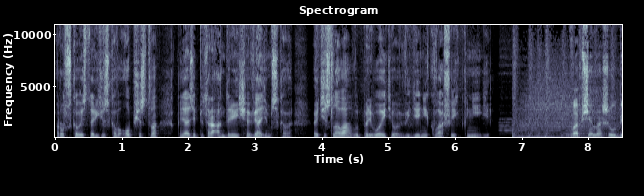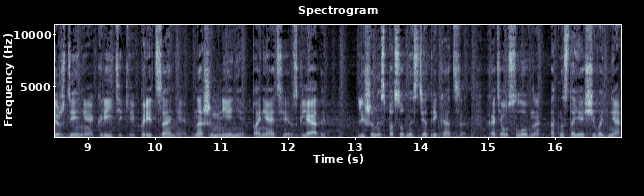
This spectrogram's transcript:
Русского исторического общества князя Петра Андреевича Вяземского. Эти слова вы приводите в введении к вашей книге. Вообще наши убеждения, критики, порицания, наши мнения, понятия, взгляды лишены способности отрекаться, хотя условно, от настоящего дня,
